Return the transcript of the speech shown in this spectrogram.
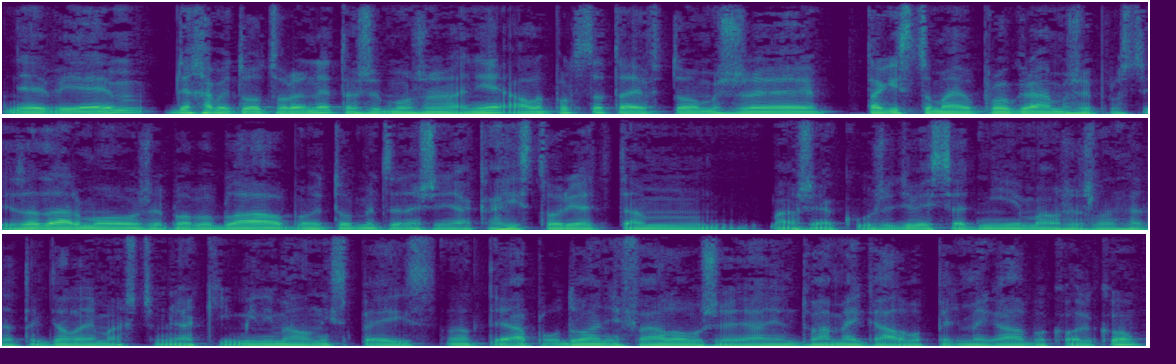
Neviem. Necháme to otvorené, takže možno aj nie, ale podstata je v tom, že takisto majú program, že proste je zadarmo, že bla bla bla, je to obmedzené, že nejaká história, tam máš nejakú, že 90 dní, môžeš len hľadať tak ďalej, máš tam nejaký minimálny space na tie uploadovanie fajlov, že ja neviem 2 mega alebo 5 mega alebo koľko.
